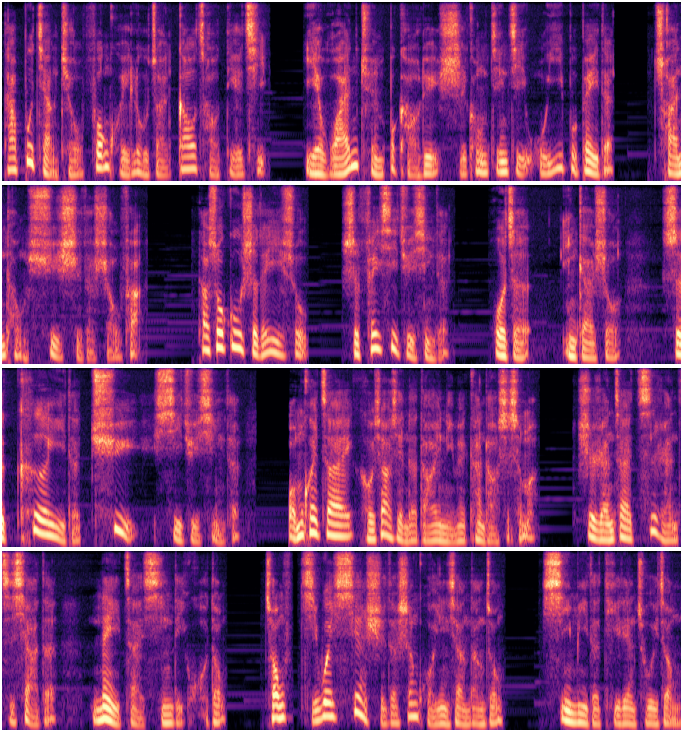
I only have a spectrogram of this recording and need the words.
他不讲求峰回路转、高潮迭起。也完全不考虑时空经济无一不备的传统叙事的手法。他说故事的艺术是非戏剧性的，或者应该说是刻意的去戏剧性的。我们会在侯孝贤的导演里面看到是什么？是人在自然之下的内在心理活动，从极为现实的生活印象当中，细密的提炼出一种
